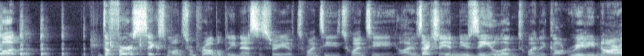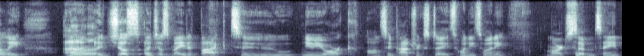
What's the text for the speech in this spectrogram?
But the first six months were probably necessary of 2020. I was actually in New Zealand when it got really gnarly. And Alright. I just I just made it back to New York on St. Patrick's Day 2020, March 17.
